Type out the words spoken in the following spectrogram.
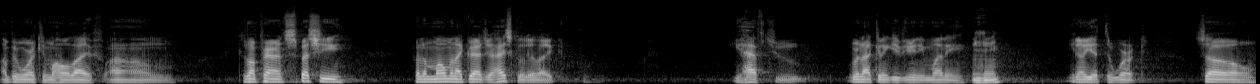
I've been working my whole life. Because my parents, especially from the moment I graduated high school, they're like, you have to, we're not going to give you any money. You know, you have to work. So,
